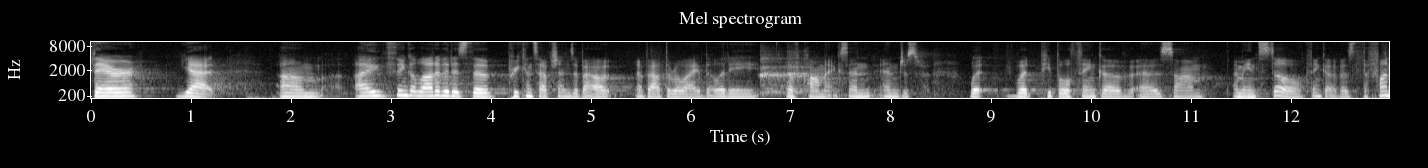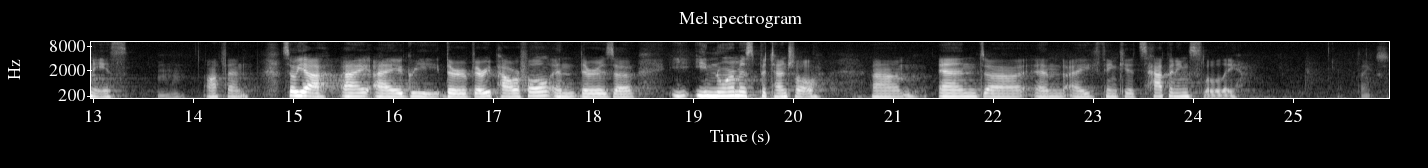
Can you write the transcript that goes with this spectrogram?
there yet. Um, I think a lot of it is the preconceptions about about the reliability of comics and and just what what people think of as um, I mean still think of as the funnies mm-hmm. often. So yeah, I, I agree. They're very powerful and there is a e- enormous potential, um, and uh, and I think it's happening slowly. Thanks.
